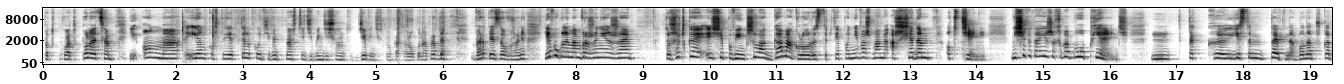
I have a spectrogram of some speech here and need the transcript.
podkład polecam i on ma, i on kosztuje tylko 19,99 w tym katalogu, naprawdę warte jest zauważenia. Ja w ogóle mam wrażenie, że troszeczkę się powiększyła gama kolorystyczna, ponieważ mamy aż 7 odcieni. Mi się wydaje, że chyba było 5. Mm, tak e, jestem pewna, bo na przykład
